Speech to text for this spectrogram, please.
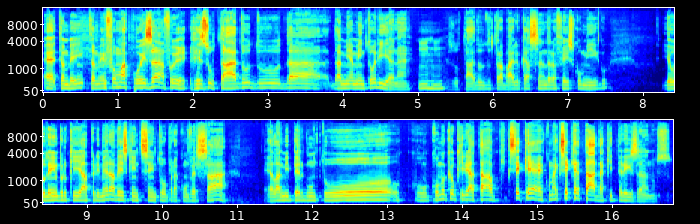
É, também, também foi uma coisa, foi resultado do, da, da minha mentoria, né? Uhum. Resultado do trabalho que a Sandra fez comigo. E eu lembro que a primeira vez que a gente sentou para conversar, ela me perguntou co- como que eu queria estar, o que, que você quer, como é que você quer estar daqui três anos?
